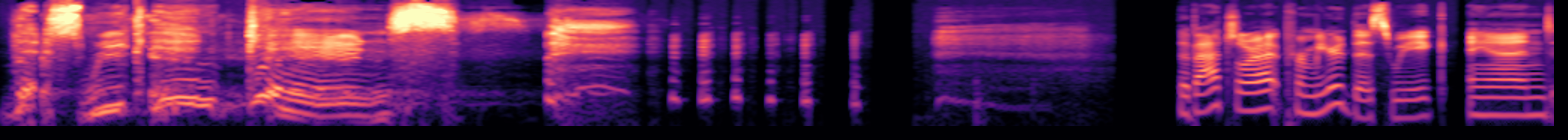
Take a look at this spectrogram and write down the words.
This week in games. the Bachelorette premiered this week and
